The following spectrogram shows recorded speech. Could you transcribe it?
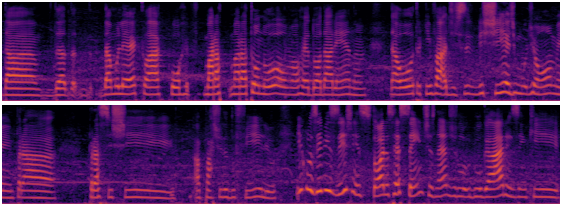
da, da, da mulher que lá corre, maratonou ao redor da arena, da outra que invade, se vestia de, de homem para assistir a partida do filho. Inclusive existem histórias recentes, né, de lugares em que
